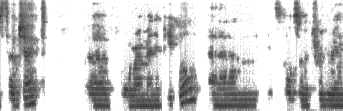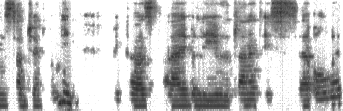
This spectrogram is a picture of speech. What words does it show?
subject uh, for many people, and it's also a triggering subject for me because I believe the planet is uh, always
